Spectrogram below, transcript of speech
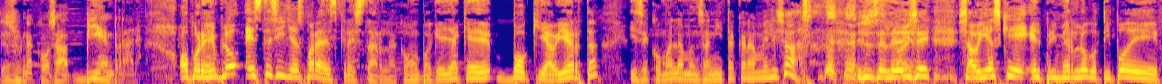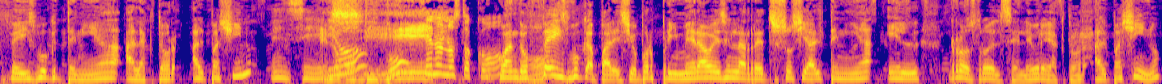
Es una cosa bien rara. O por ejemplo, este sí ya es para descrestarla, como para que ella quede boquiabierta y se coma la manzanita caramelizada. Y usted le dice, ¿sabías que el primer logotipo de Facebook tenía al actor Al Pacino? ¿En serio? logotipo? ¿Que no nos tocó? Cuando Facebook apareció por primera vez en la red social, tenía el rostro del célebre actor Al Pacino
